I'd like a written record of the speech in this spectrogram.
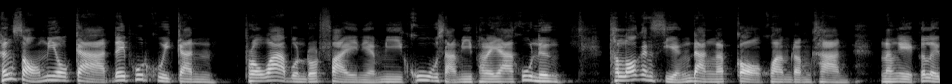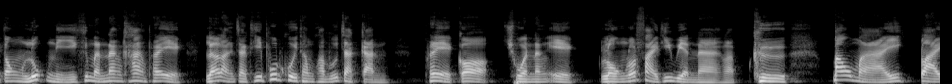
ทั้งสองมีโอกาสได้พูดคุยกัน เพราะว่าบนรถไฟเนี่ยมีคู่สามีภรรยาคู่หนึ่งทะเลาะกันเสียงดังครับก่อความรำคาญนางเอกก็เลยต้องลุกหนีขึ้นมานั่งข้างพระเอก แล้วหลังจากที่พูดคุยทำความรู้จักกัน พระเอกก็ชวนนางเอกลงรถไฟที่เวียนนาครับ คือ เป้าหมายปลาย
